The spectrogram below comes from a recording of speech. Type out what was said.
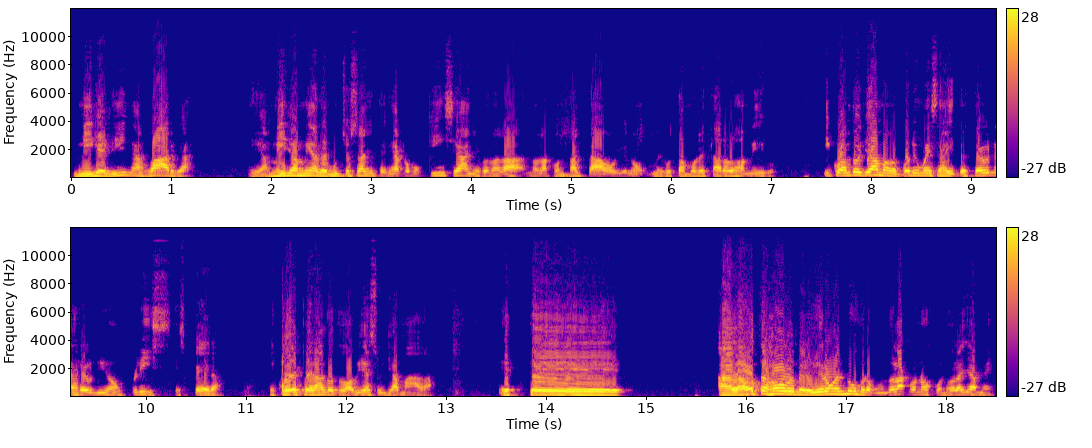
Miguelina Vargas, eh, amiga mía de muchos años, tenía como 15 años que no la, no la yo no me gusta molestar a los amigos. Y cuando llama me pone un mensajito, estoy en una reunión, please, espera. Estoy esperando todavía su llamada. Este, a la otra joven me le dieron el número, cuando la conozco, no la llamé.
